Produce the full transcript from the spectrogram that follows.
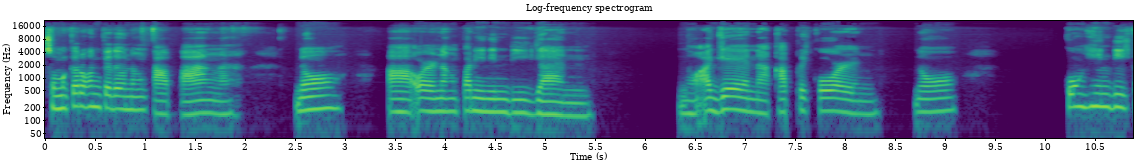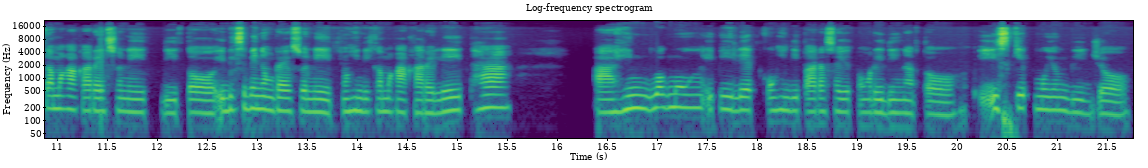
So, magkaroon ka daw ng tapang, no? Ah, or ng paninindigan. No? Again, na Capricorn, no? Kung hindi ka makaka-resonate dito, ibig sabihin ng resonate, yung hindi ka makaka-relate, ha? Ah, hin wag mong ipilit kung hindi para sa tong reading na to. I-skip mo yung video,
